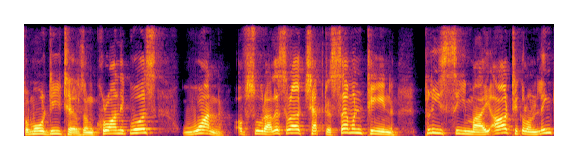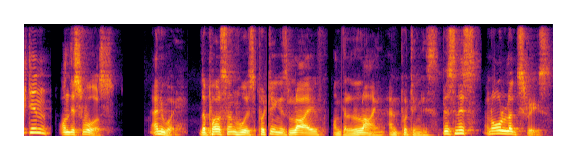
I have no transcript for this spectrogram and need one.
For more details on Quranic verse 1 of Surah Al-Isra chapter 17, please see my article on LinkedIn on this verse. Anyway, the person who is putting his life on the line and putting his business and all luxuries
